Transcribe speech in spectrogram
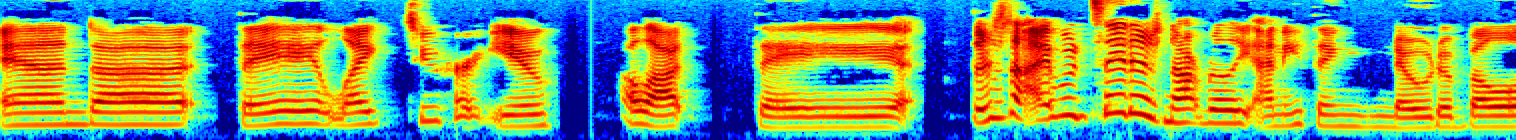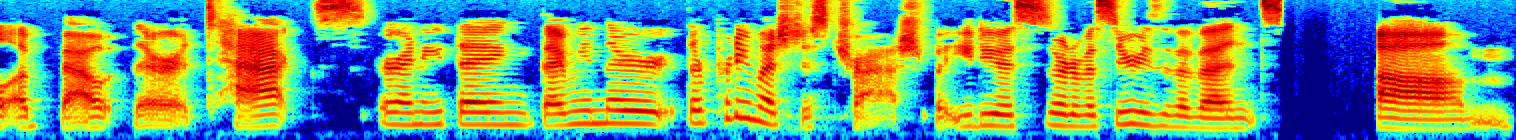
and uh, they like to hurt you a lot. They there's not, I would say there's not really anything notable about their attacks or anything. I mean they're they're pretty much just trash, but you do a sort of a series of events um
